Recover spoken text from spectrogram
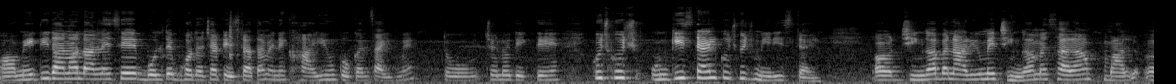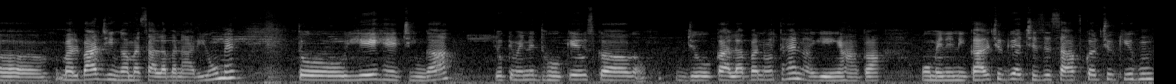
और मेथी दाना डालने से बोलते बहुत अच्छा टेस्ट आता मैंने खाई हूँ कोकन साइड में। तो चलो देखते हैं। कुछ कुछ उनकी स्टाइल कुछ कुछ मेरी स्टाइल और झींगा बना रही हूँ मैं झींगा मसाला माल मलबार झींगा मसाला बना रही हूँ मैं। तो ये है झींगा जो कि मैंने धो के उसका जो कालापन होता है ना ये यहाँ का वो मैंने निकाल चुकी हूँ अच्छे से साफ़ कर चुकी हूँ।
